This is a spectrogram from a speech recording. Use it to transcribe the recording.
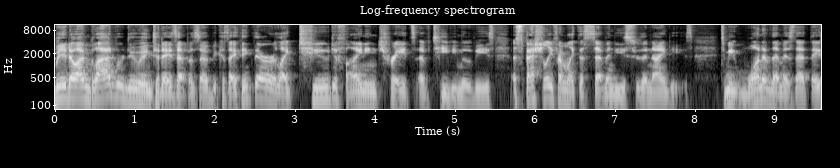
you know, I'm glad we're doing today's episode because I think there are like two defining traits of TV movies, especially from like the 70s through the 90s. To me, one of them is that they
